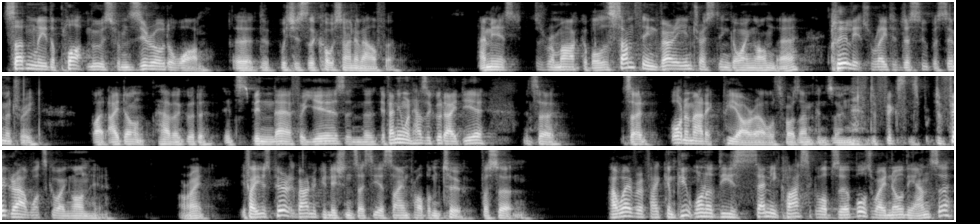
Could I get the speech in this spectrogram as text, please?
suddenly the plot moves from 0 to 1, uh, which is the cosine of alpha. I mean, it's just remarkable. There's something very interesting going on there. Clearly, it's related to supersymmetry, but I don't have a good. It's been there for years, and the, if anyone has a good idea, it's a it's an automatic PRL, as far as I'm concerned, to fix this, to figure out what's going on here. All right. If I use periodic boundary conditions, I see a sign problem too, for certain. However, if I compute one of these semi-classical observables where I know the answer,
